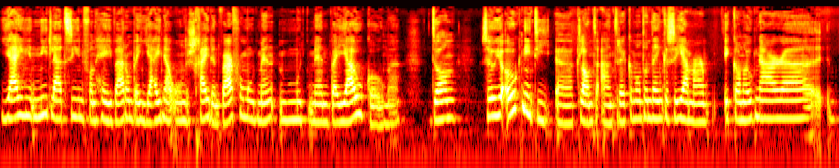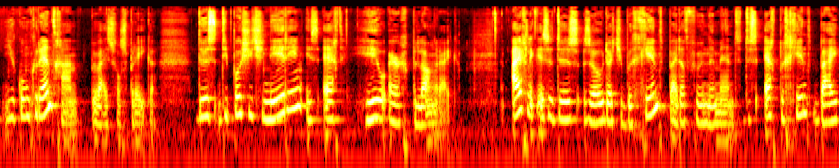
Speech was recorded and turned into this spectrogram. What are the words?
jij niet laat zien van hé, hey, waarom ben jij nou onderscheidend? Waarvoor moet men, moet men bij jou komen? Dan zul je ook niet die uh, klanten aantrekken. Want dan denken ze, ja, maar ik kan ook naar uh, je concurrent gaan, bij wijze van spreken. Dus die positionering is echt heel erg belangrijk. Eigenlijk is het dus zo dat je begint bij dat fundament. Dus echt begint bij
